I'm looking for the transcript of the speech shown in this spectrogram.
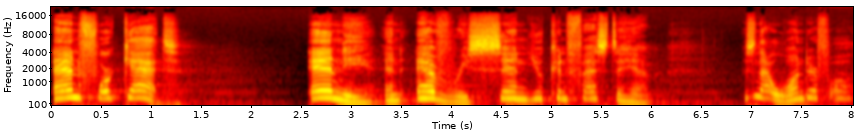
and forget any and every sin you confess to Him. Isn't that wonderful?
